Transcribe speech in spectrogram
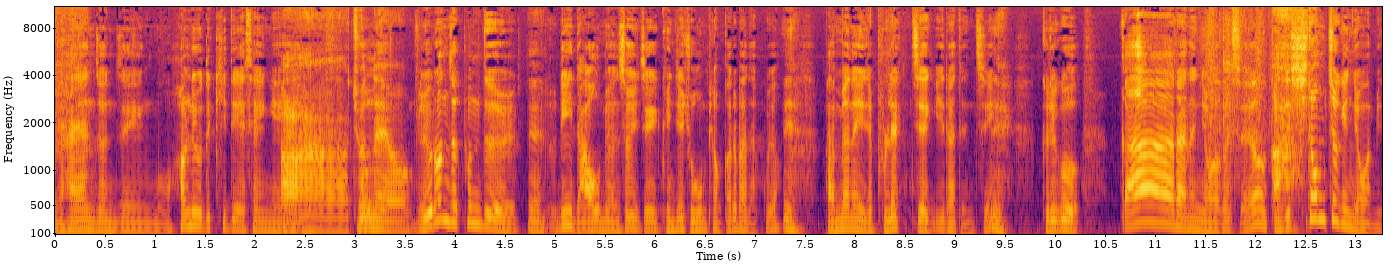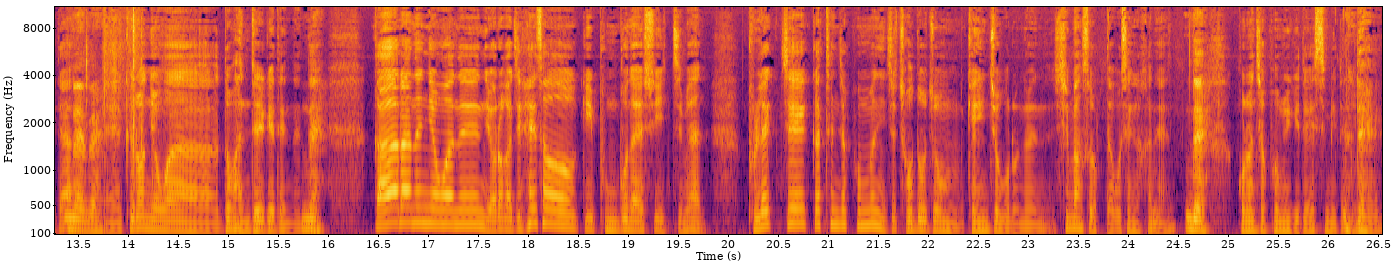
네, 하얀 전쟁, 뭐 헐리우드 키드의 생애, 아, 좋네요. 뭐 이런 작품들이 나오면서 이제 굉장히 좋은 평가를 받았고요. 예. 반면에 이제 블랙잭이라든지 예. 그리고 까라는 영화가 있어요. 굉장히 실험적인 영화입니다. 아. 네네. 예, 그런 영화도 만들게 됐는데 네. 까라는 영화는 여러 가지 해석이 분분할 수 있지만 블랙잭 같은 작품은 이제 저도 좀 개인적으로는 실망스럽다고 생각하는 네. 그런 작품이기도 했습니다. 네.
